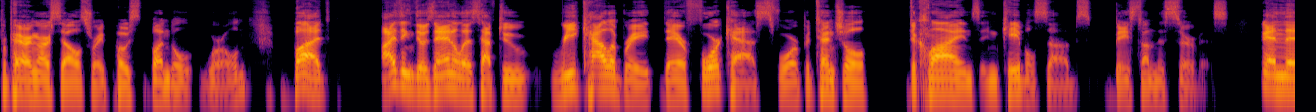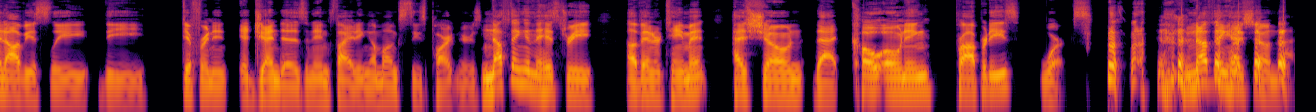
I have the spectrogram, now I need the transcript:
preparing ourselves for a post bundle world. But I think those analysts have to recalibrate their forecasts for potential declines in cable subs based on this service, and then obviously the different agendas and infighting amongst these partners. Nothing in the history of entertainment has shown that co-owning properties works. Nothing has shown that.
